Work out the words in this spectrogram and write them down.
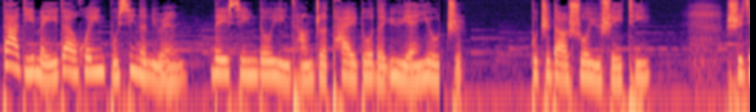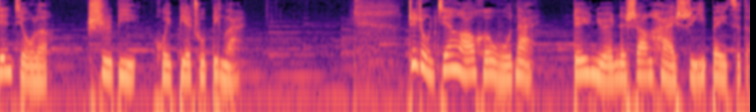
大抵每一段婚姻不幸的女人，内心都隐藏着太多的欲言又止，不知道说与谁听。时间久了，势必。会憋出病来。这种煎熬和无奈，对于女人的伤害是一辈子的，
